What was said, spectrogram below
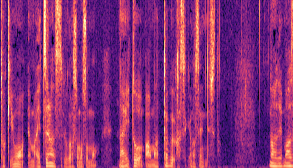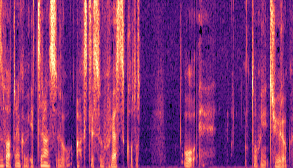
時も、まあ、閲覧数がそもそもないと、まあ、全く稼げませんでした。なので、まずはとにかく閲覧数を、アクセスを増やすことを、えー特に注力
